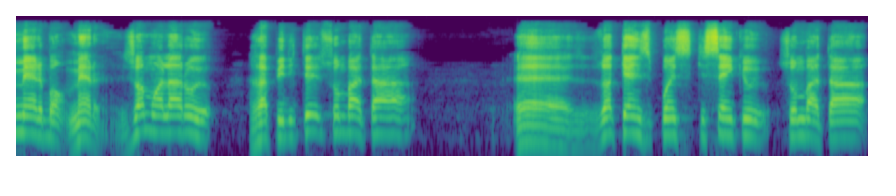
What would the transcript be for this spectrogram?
maire bon maire rapidité somba ata eh, zwa 15 point 5 somba ata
